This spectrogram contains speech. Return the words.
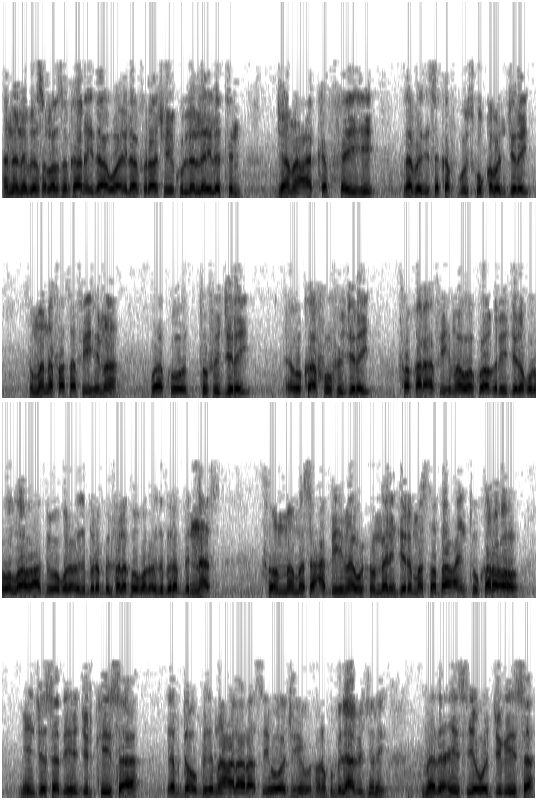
ana nebiya sal l slm ida awaa ilaa firaashihi kula leylatin jamaca kafayhi labadiisa kaf buu isku qaban jiray uma nafata fiihimaa waa ku tufi jiray oo ku afuufi jiray faqara'a fiihimaa waa ku aqriyi jiray qul huwa allahu axad waqul acuudu birabbi اlfalaq waqul acuudu birabbi اnnaas uma masaxa bihimaa wuxuu marin jiray ma staطaaca intuu karo oo min jasadihi jidhkiisa ah yabda'u bihimaa calىa ra'sihi wawajhihi wuxuuna ku bilaabi jiray madaxiisa iyo wejigiisa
